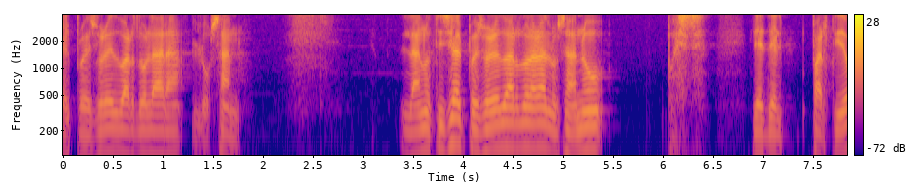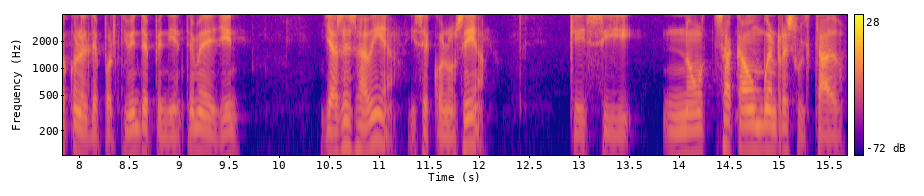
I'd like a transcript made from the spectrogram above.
el profesor Eduardo Lara Lozano. La noticia del profesor Eduardo Lara Lozano, pues desde el partido con el Deportivo Independiente Medellín, ya se sabía y se conocía que si no sacaba un buen resultado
